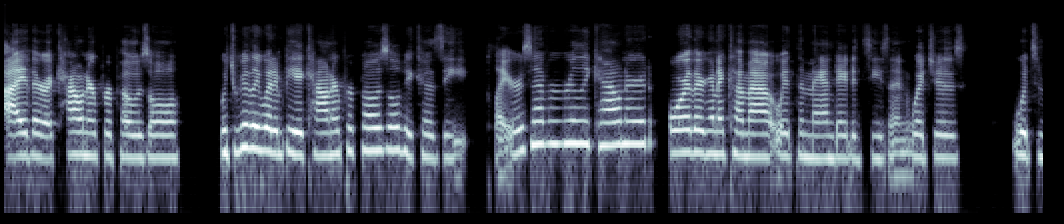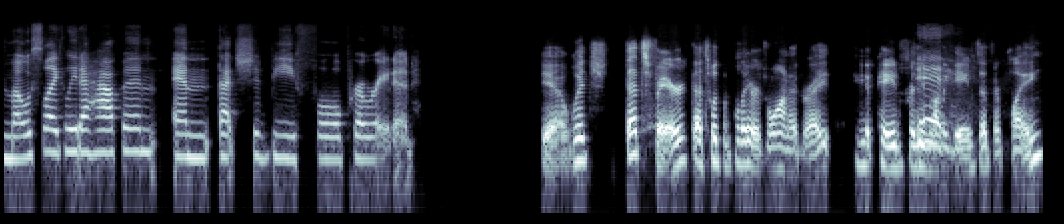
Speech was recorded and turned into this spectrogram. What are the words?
either a counter proposal, which really wouldn't be a counter proposal because the players never really countered, or they're going to come out with the mandated season, which is what's most likely to happen, and that should be full prorated. Yeah, which that's fair. That's what the players wanted, right? Get paid for the amount of games that they're playing.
